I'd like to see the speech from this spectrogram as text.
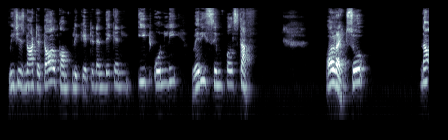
which is not at all complicated, and they can eat only very simple stuff. All right, so now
